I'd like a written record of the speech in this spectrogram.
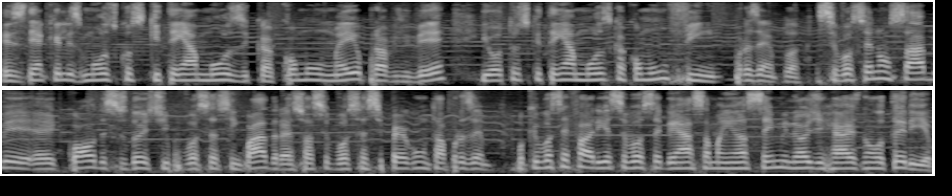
Existem aqueles músicos que têm a música como um meio para viver e outros que têm a música como um fim. Por exemplo, se você não sabe é, qual desses dois tipos você se enquadra, é só se você se perguntar, por exemplo, o que você faria se você ganhasse amanhã 100 milhões de reais na loteria.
